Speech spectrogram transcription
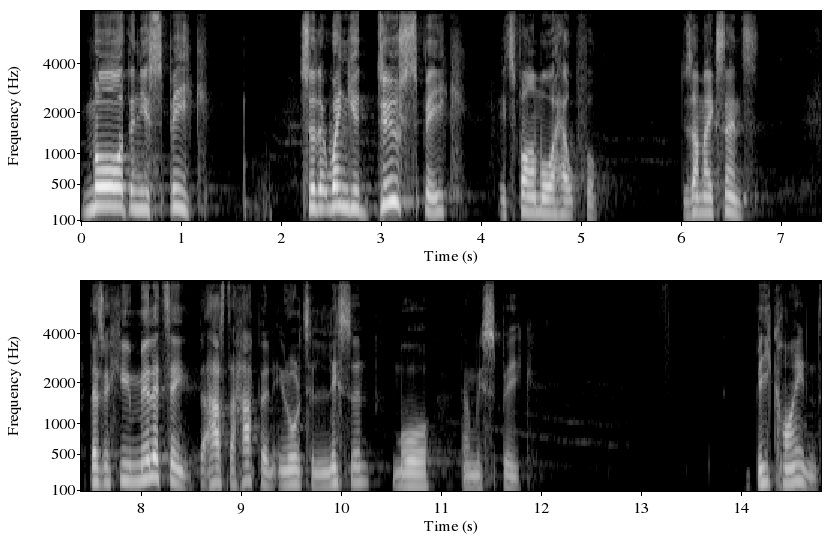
more than you speak, so that when you do speak, it's far more helpful. Does that make sense? There's a humility that has to happen in order to listen more than we speak. Be kind,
